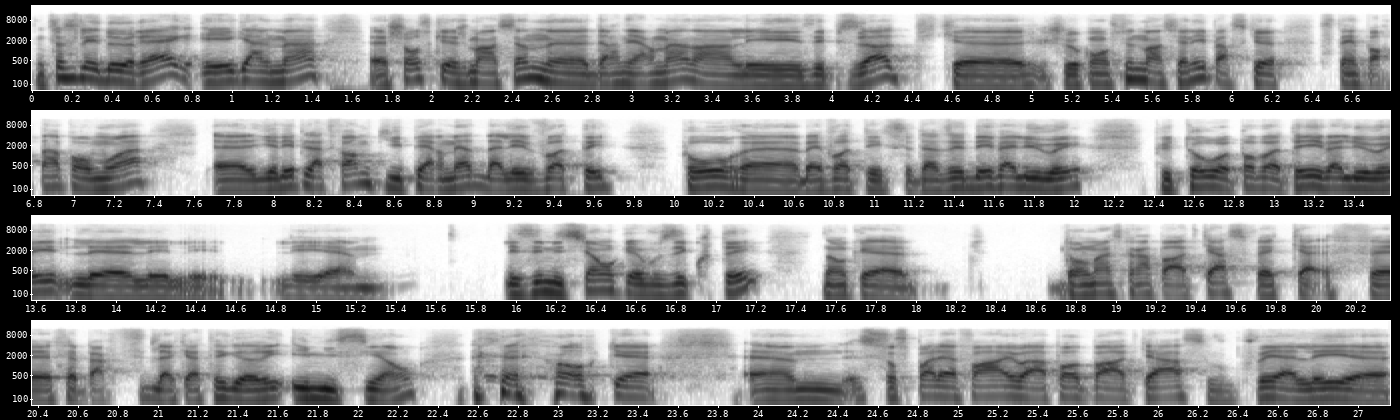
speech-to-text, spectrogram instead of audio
Donc ça, c'est les deux règles. Et également, euh, chose que je mentionne euh, dernièrement dans les épisodes, puis que je veux continuer de mentionner parce que c'est important pour moi, euh, il y a des plateformes qui permettent d'aller voter pour ben, voter, c'est-à-dire d'évaluer, plutôt pas voter, évaluer les, les, les, les, les émissions que vous écoutez. Donc, dont le Inspirant Podcast fait, fait, fait, partie de la catégorie émission. Donc, euh, euh, sur Spotify ou Apple Podcast, vous pouvez aller euh,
